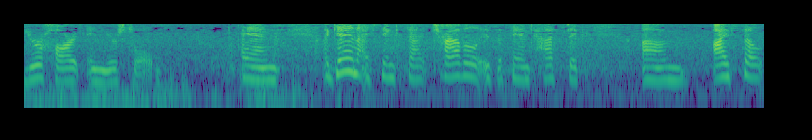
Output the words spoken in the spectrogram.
your heart and your soul. And again, I think that travel is a fantastic. Um, I felt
